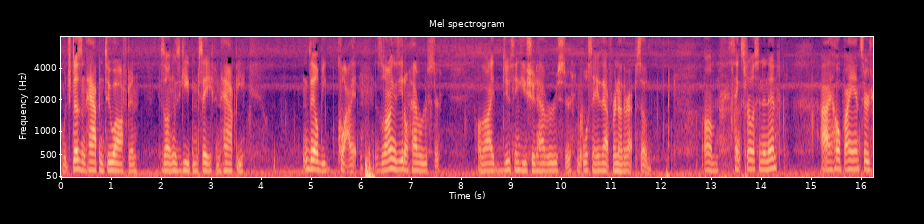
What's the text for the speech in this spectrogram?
which doesn't happen too often, as long as you keep them safe and happy, they'll be quiet. As long as you don't have a rooster. Although I do think you should have a rooster, but we'll save that for another episode. Um, thanks for listening in. I hope I answered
